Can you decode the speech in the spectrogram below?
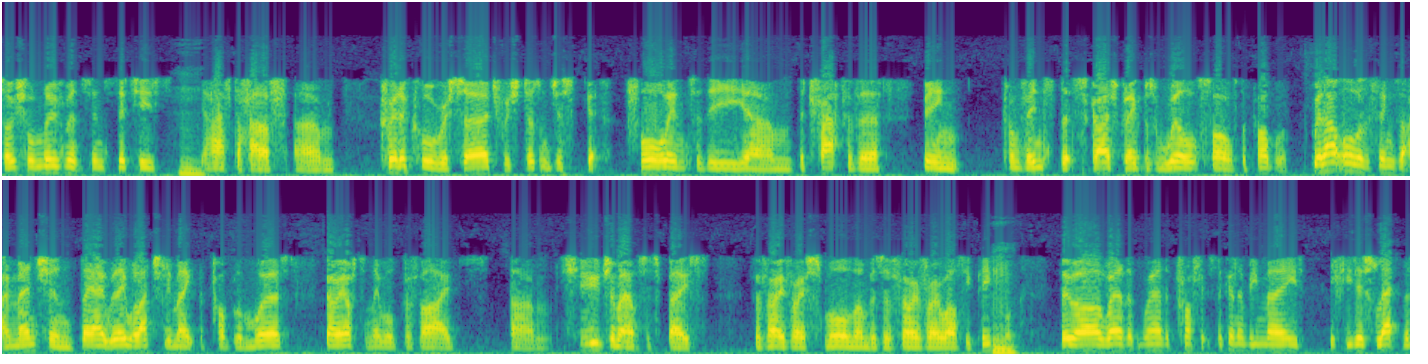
social movements in cities. You have to have um, critical research, which doesn't just get, fall into the um, the trap of uh, being convinced that skyscrapers will solve the problem. Without all of the things that I mentioned, they they will actually make the problem worse. Very often, they will provide um, huge amounts of space for very very small numbers of very very wealthy people, who are where the, where the profits are going to be made if you just let the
